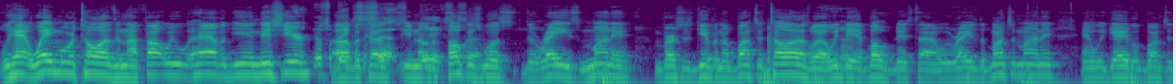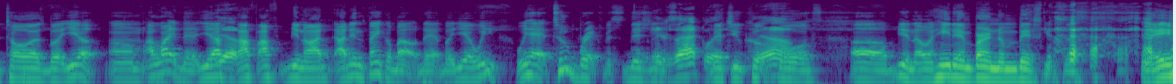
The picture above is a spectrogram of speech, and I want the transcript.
We had way more toys than I thought we would have again this year. uh, because success, you know the focus success. was to raise money versus giving a bunch of toys. Well, we did both this time. We raised a bunch of money and we gave a bunch of toys. But yeah, um, I like that. Yeah, Yeah. I, I, you know, I, I didn't think about that, but yeah, we we had two breakfasts this year. Exactly. that you cooked Yeah. for us. Uh, you know, and he didn't burn them biscuits. So, yeah, he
